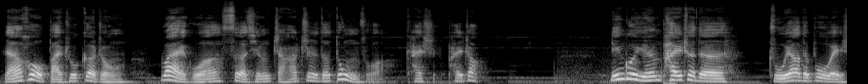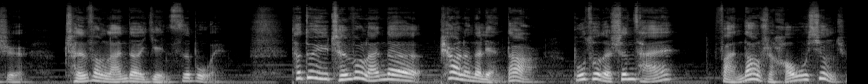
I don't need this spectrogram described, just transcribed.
然后摆出各种外国色情杂志的动作，开始拍照。林过云拍摄的主要的部位是陈凤兰的隐私部位。他对于陈凤兰的漂亮的脸蛋儿、不错的身材，反倒是毫无兴趣。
